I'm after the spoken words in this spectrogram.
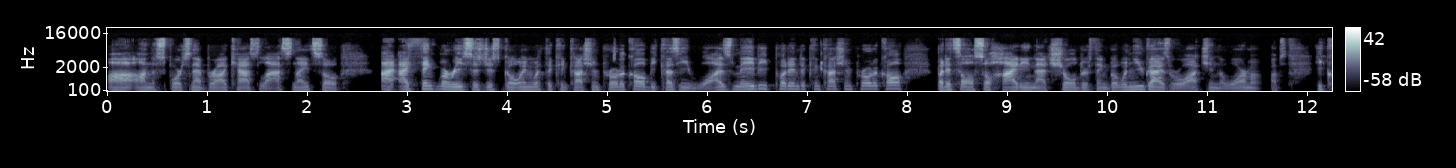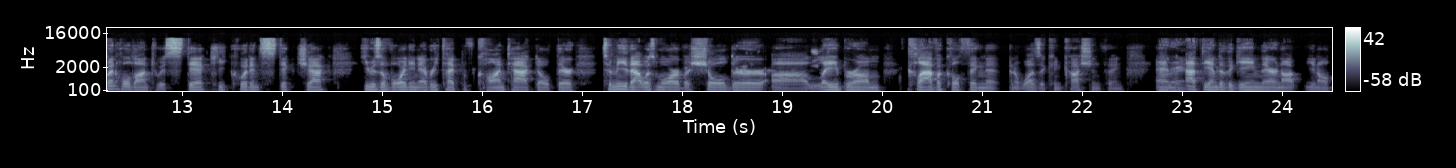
uh, on the Sportsnet broadcast last night. So I, I, think Maurice is just going with the concussion protocol because he was maybe put into concussion protocol, but it's also hiding that shoulder thing. But when you guys were watching the warm-ups, he couldn't hold on to his stick. He couldn't stick check. He was avoiding every type of contact out there. To me, that was more of a shoulder, uh, labrum, clavicle thing than it was a concussion thing. And right. at the end of the game, they're not, you know,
